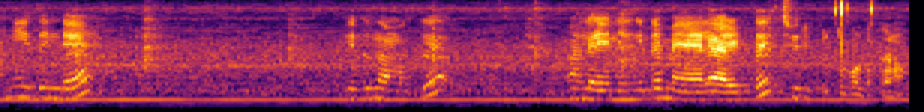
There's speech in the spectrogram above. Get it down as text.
ഇനി ഇതിന്റെ ഇത് നമുക്ക് ലൈനിങ്ങിന്റെ മേലായിട്ട് ചുരുക്കിട്ട് കൊടുക്കണം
